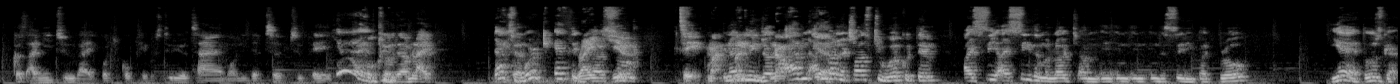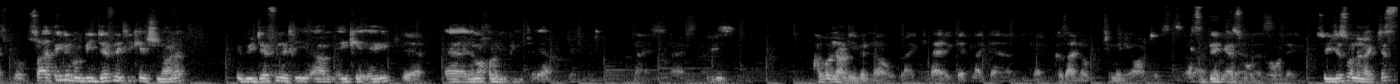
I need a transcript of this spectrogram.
because I need to like what you call pay for studio time or need a tip to pay Yeah, for clothing. I'm like, that's nigga, work ethic, right bro. So, here. Take my you know what I mean. No, I haven't, I haven't yeah. gotten a chance to work with them. I see, I see them a lot um, in, in, in the city, but bro, Yeah, those guys, bro. So I think it would be definitely Kaytranada. It would be definitely um, AKA. Yeah. Uh, Lemakholon Peter. Yeah, definitely. Nice, nice, nice. I would not even know like if I had to get like a because I know too many artists. That's the thing, that's what- that's the thing. So you just want to like just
